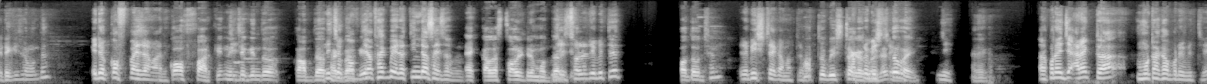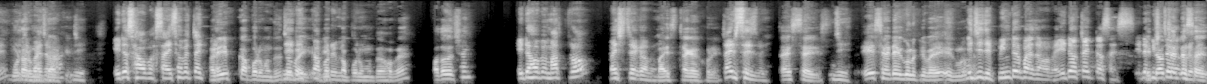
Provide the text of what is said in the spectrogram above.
এটা কিসের মধ্যে? এটা কফ পায়জামা কফ আর কি নিচে কিন্তু কফ দেওয়া থাকবে কফ দেওয়া থাকবে এটা তিনটা সাইজ হবে। এক কালার সলিডের মধ্যে জি সলিডের ভিতরে কত বলছেন? এটা বিশ টাকা মাত্র। মাত্র 20 টাকা করে তো। ভাই? তারপরে এই যে আরেকটা মোটা কাপড়ের ভিতরে যে পায়জামা। জি। এটা সাইজ হবে চারটা। রিপ কাপড়ের মধ্যে তো ভাই? রিপ কাপড়ের মধ্যে হবে। কত বলছেন? এটা হবে মাত্র বাইশ টাকা ভাই। 22 টাকা করে। চার সাইজ ভাই। সাইজ সাইজ জি। এই সাইডে এগুলো কি ভাই এগুলো? এই যে যে প্রিন্টের পায়জামা ভাই এটাও চারটা সাইজ এটা বিশ এটাও টাকা সাইজ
